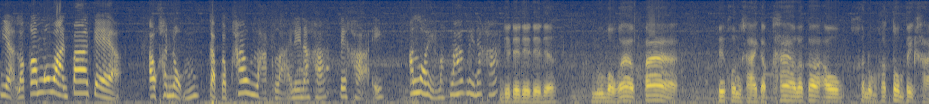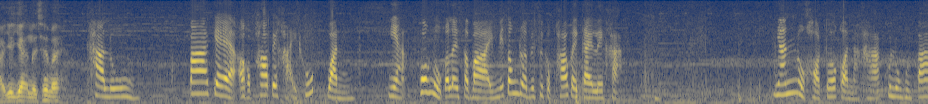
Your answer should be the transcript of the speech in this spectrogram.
เนี่ย แล้วก็เมื่อวานป้าแกอะเอาขนมกับกับข้าวหลากหลายเลยนะคะ ไปขาย อร่อยมากๆเลยนะคะ เดี๋ยวเดี๋ยวเดี๋ยวเดี๋ยว หนูบอกว่าป้าเป็นคนขายกับข้าว แล้วก็เอาขนมข้าวต้มไปขายเยอะแยะเลยใช่ไหมค่ะลุง ป้าแกเอากับข้าวไปขายทุกวัน เนี่ย พวกหนูก็เลยสบาย ไม่ต้องเดินไปซื้อกับข้าวไกลๆเลยค่ะ งั้นหนูขอตัวก่อนนะคะ คุณลุงคุณป้า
